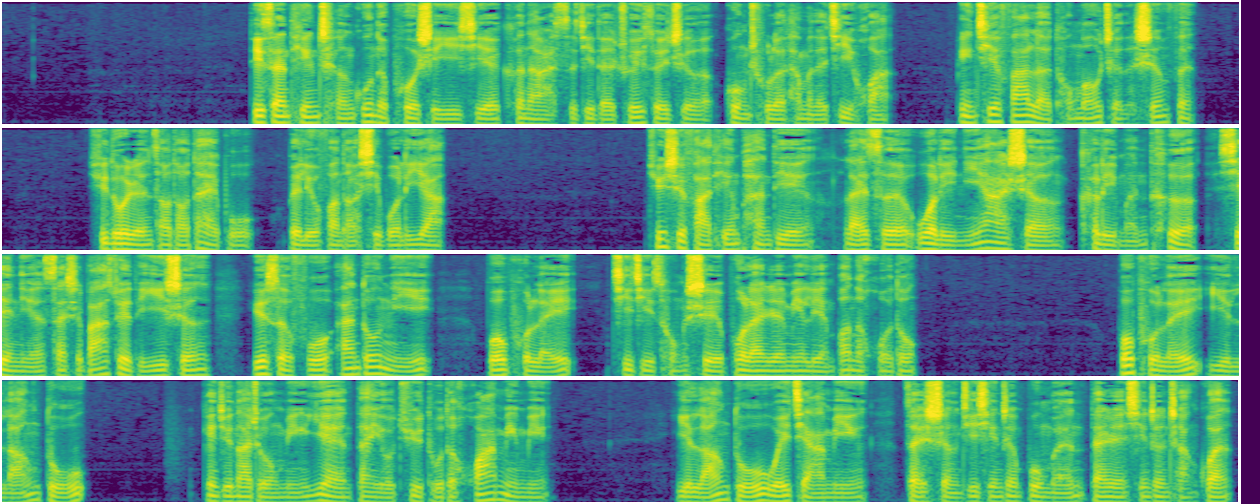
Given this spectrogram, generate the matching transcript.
第三厅成功的迫使一些科纳尔斯基的追随者供出了他们的计划，并揭发了同谋者的身份。许多人遭到逮捕，被流放到西伯利亚。军事法庭判定，来自沃里尼亚省克里门特、现年三十八岁的医生约瑟夫·安东尼·博普雷积极从事波兰人民联邦的活动。博普雷以狼毒，根据那种明艳但有剧毒的花命名，以狼毒为假名，在省级行政部门担任行政长官。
